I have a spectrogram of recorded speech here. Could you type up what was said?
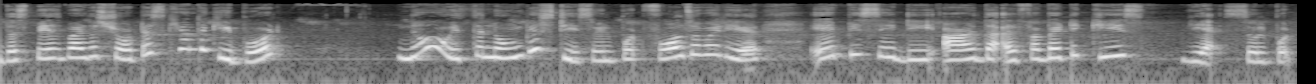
the space bar the shortest key on the keyboard no, it's the longest T. So we'll put false over here. A, B, C, D are the alphabetic keys. Yes, so we'll put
